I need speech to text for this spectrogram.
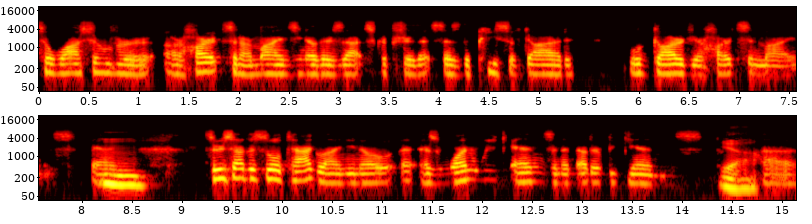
to wash over our hearts and our minds. You know, there's that scripture that says the peace of God will guard your hearts and minds. And Mm. so we just have this little tagline, you know, as one week ends and another begins. yeah, Uh,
